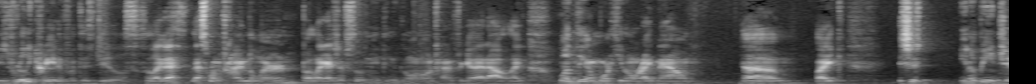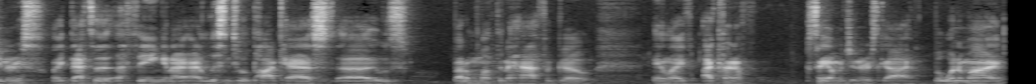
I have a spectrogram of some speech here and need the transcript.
he's really creative with his deals. So like that's that's what I'm trying to learn. But like I just have so many things going on, trying to figure that out. Like one thing I'm working on right now, um, like it's just you know being generous. Like that's a, a thing. And I, I listened to a podcast. Uh, it was about a month and a half ago, and like I kind of say I'm a generous guy, but one of my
